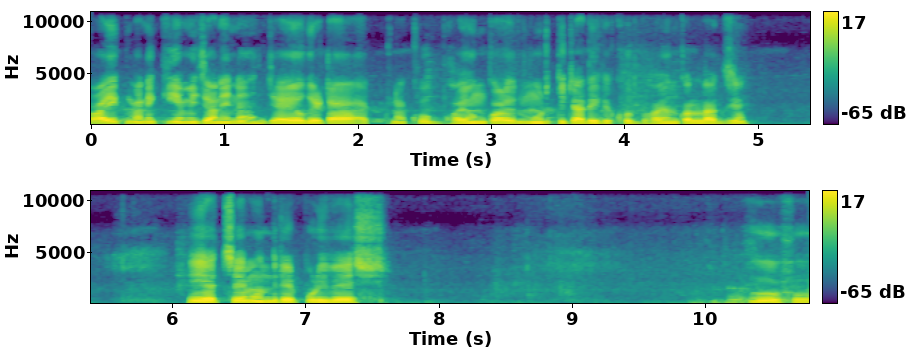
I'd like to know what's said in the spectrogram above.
পাইক মানে কি আমি জানি না, যাই হোক এটা একটা খুব ভয়ঙ্কর মূর্তিটা দেখে খুব ভয়ঙ্কর লাগছে। এই হচ্ছে মন্দিরের পরিবেশ। ওহো।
